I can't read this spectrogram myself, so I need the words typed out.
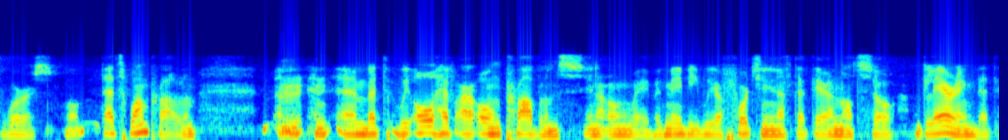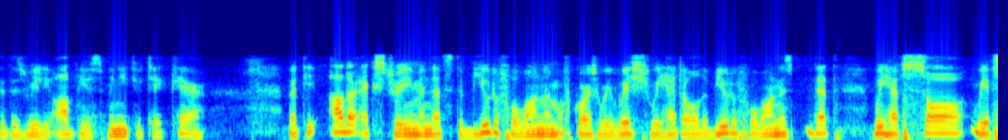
worse. Well, that's one problem. and um, but we all have our own problems in our own way. But maybe we are fortunate enough that they are not so glaring that it is really obvious we need to take care. But the other extreme, and that's the beautiful one, and of course we wish we had all the beautiful one, is that we have saw we have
